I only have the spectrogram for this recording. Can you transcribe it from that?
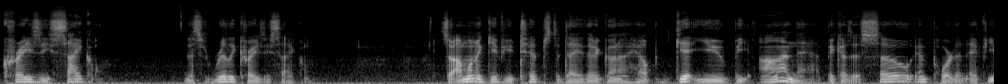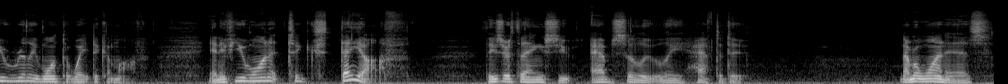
crazy cycle, this really crazy cycle. So, I'm going to give you tips today that are going to help get you beyond that because it's so important. If you really want the weight to come off, and if you want it to stay off, these are things you absolutely have to do. Number one is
